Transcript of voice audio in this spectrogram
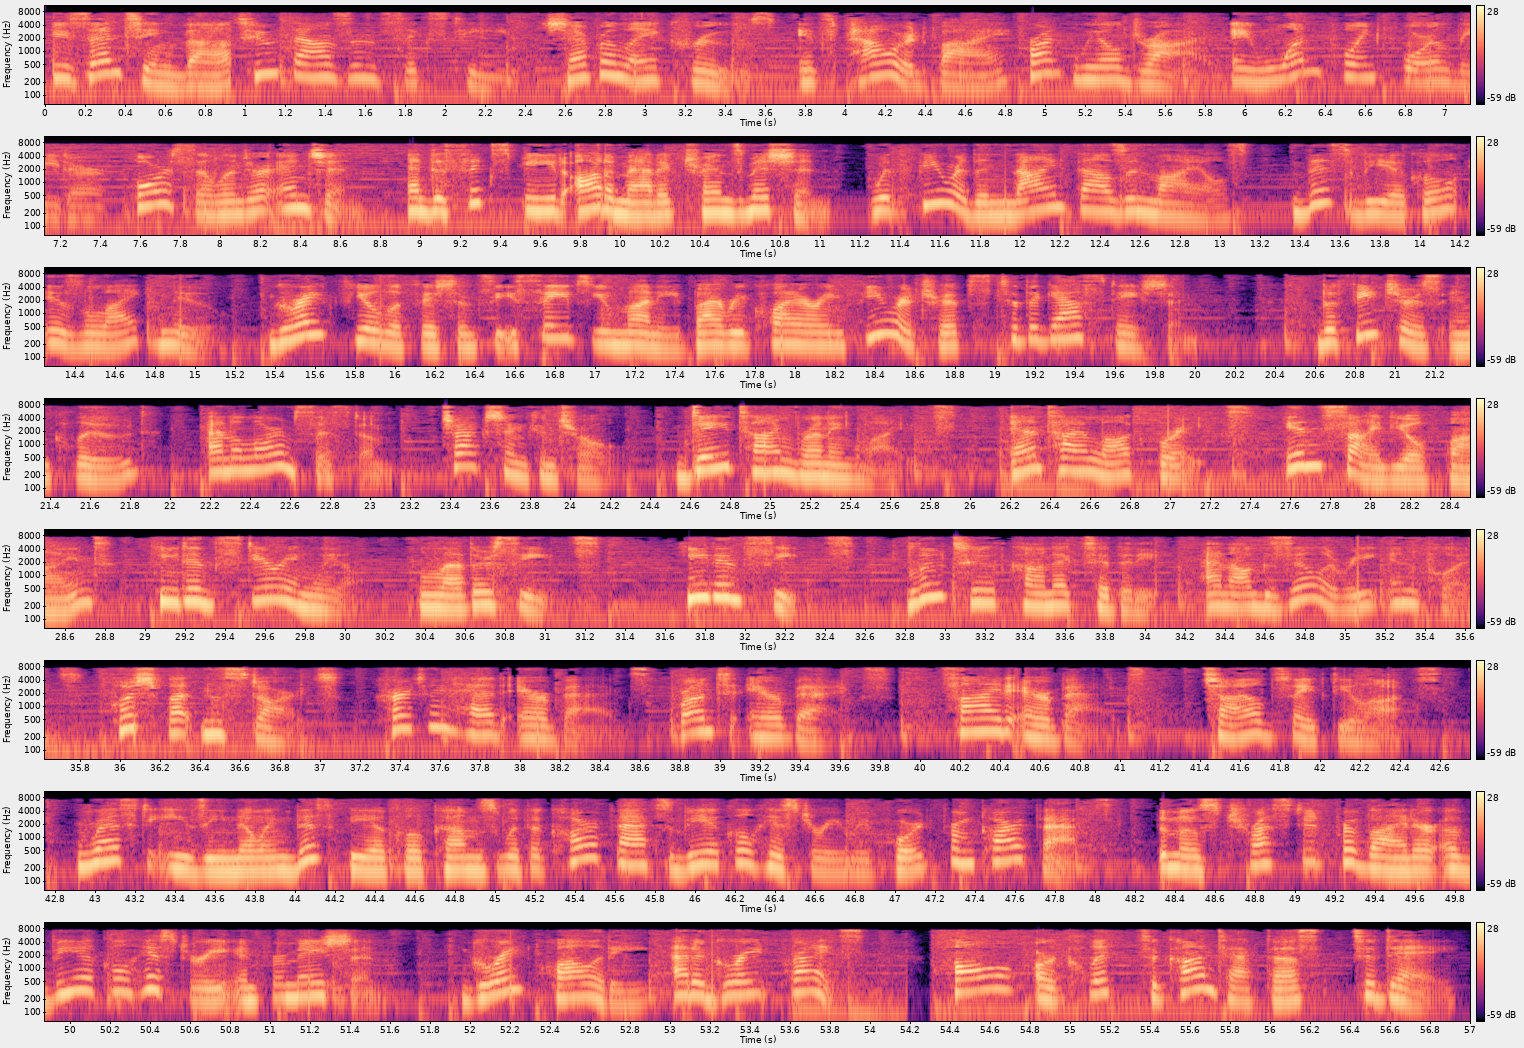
Presenting the 2016 Chevrolet Cruze. It's powered by front-wheel drive, a 1.4-liter four-cylinder engine, and a six-speed automatic transmission. With fewer than 9,000 miles, this vehicle is like new. Great fuel efficiency saves you money by requiring fewer trips to the gas station. The features include an alarm system, traction control, daytime running lights, anti-lock brakes. Inside you'll find heated steering wheel, leather seats, heated seats, Bluetooth connectivity, and auxiliary input, push button start, curtain head airbags, front airbags, side airbags, child safety locks. Rest easy knowing this vehicle comes with a Carfax Vehicle History Report from Carfax, the most trusted provider of vehicle history information. Great quality at a great price. Call or click to contact us today.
